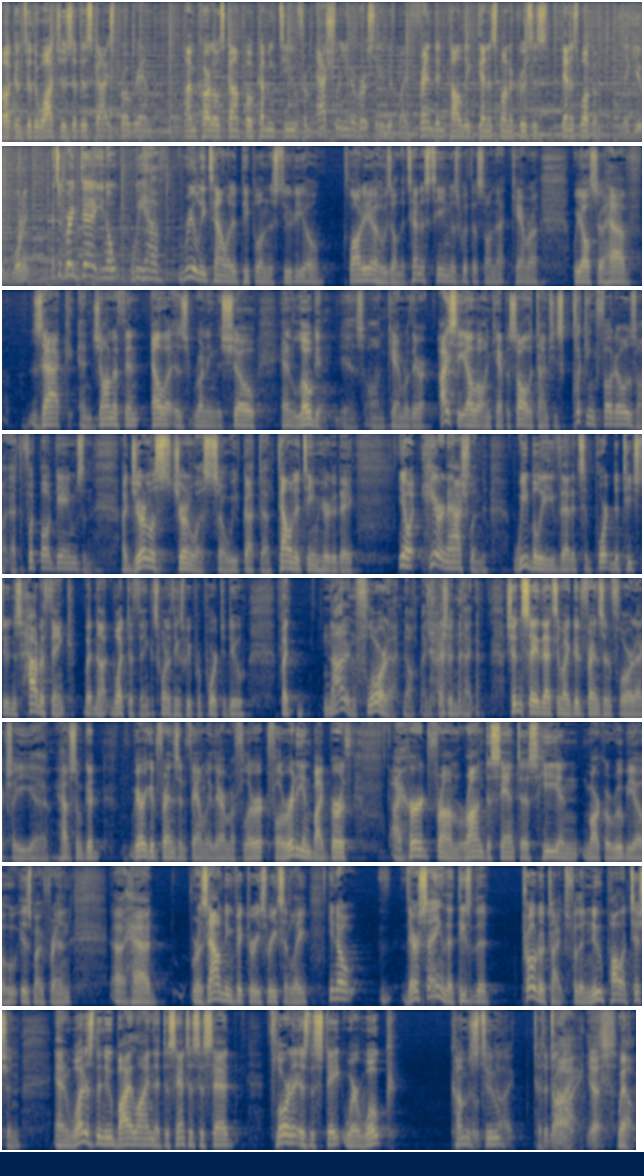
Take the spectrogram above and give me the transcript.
Welcome to the Watchers of the Skies program. I'm Carlos Campo coming to you from Ashland University with my friend and colleague Dennis Monokroussos. Dennis, welcome. Thank you. Good morning. It's a great day. You know, we have really talented people in the studio. Claudia, who's on the tennis team, is with us on that camera. We also have Zach and Jonathan. Ella is running the show, and Logan is on camera there. I see Ella on campus all the time. She's clicking photos at the football games and a journalist's journalist. So we've got a talented team here today. You know, here in Ashland, we believe that it's important to teach students how to think, but not what to think. It's one of the things we purport to do, but not in Florida. No, I, I shouldn't. I shouldn't say that to my good friends in Florida. Actually, uh, have some good, very good friends and family there. I'm a Flor- Floridian by birth. I heard from Ron DeSantis. He and Marco Rubio, who is my friend, uh, had resounding victories recently. You know, they're saying that these are the prototypes for the new politician. And what is the new byline that DeSantis has said? Florida is the state where woke comes to, to, die. To, to die. die. Yes. Well,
